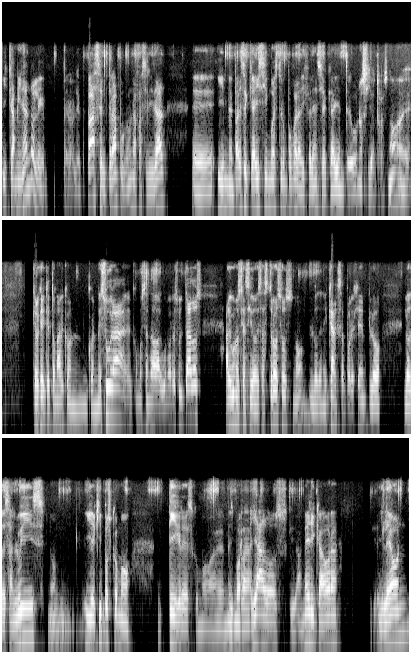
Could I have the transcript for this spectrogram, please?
y caminándole, pero le pasa el trapo con una facilidad, eh, y me parece que ahí sí muestra un poco la diferencia que hay entre unos y otros, ¿no? Eh, creo que hay que tomar con, con mesura cómo se han dado algunos resultados, algunos que han sido desastrosos, ¿no? Lo de Necaxa, por ejemplo, lo de San Luis, y equipos como Tigres, como el eh, mismo Rayados, América ahora, y León,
